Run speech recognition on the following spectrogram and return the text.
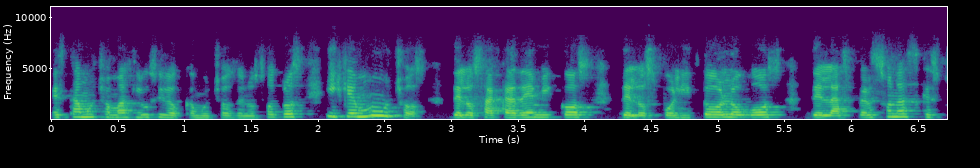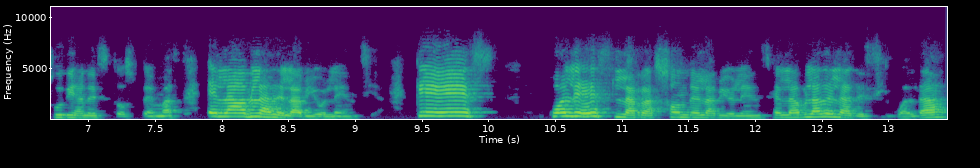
está mucho más lúcido que muchos de nosotros y que muchos de los académicos, de los politólogos, de las personas que estudian estos temas. Él habla de la violencia. ¿Qué es? ¿Cuál es la razón de la violencia? Él habla de la desigualdad.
